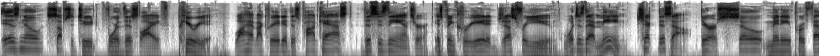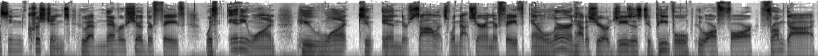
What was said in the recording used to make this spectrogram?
is no substitute for this life, period. Why have I created this podcast? This is the answer. It's been created just for you. What does that mean? Check this out. There are so many professing Christians who have never shared their faith with anyone who want to end their silence when not sharing their faith and learn how to share Jesus to people who are far from God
